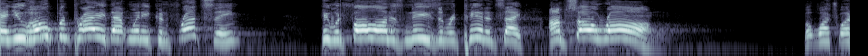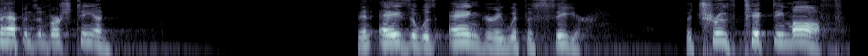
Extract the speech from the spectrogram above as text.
And you hope and pray that when he confronts him, he would fall on his knees and repent and say, I'm so wrong. But watch what happens in verse 10. Then Asa was angry with the seer. The truth ticked him off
